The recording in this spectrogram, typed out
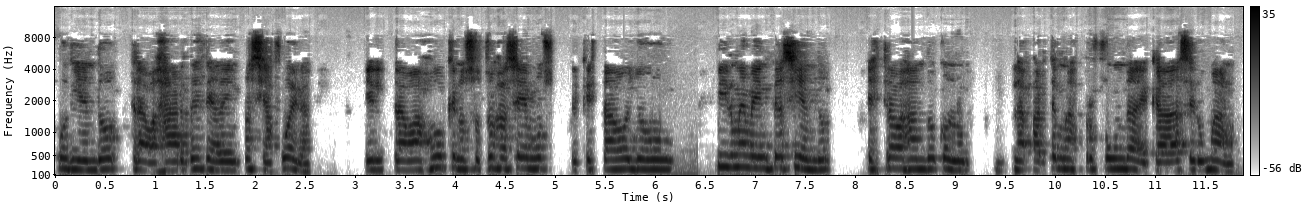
pudiendo trabajar desde adentro hacia afuera. El trabajo que nosotros hacemos, el que he estado yo firmemente haciendo, es trabajando con la parte más profunda de cada ser humano.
